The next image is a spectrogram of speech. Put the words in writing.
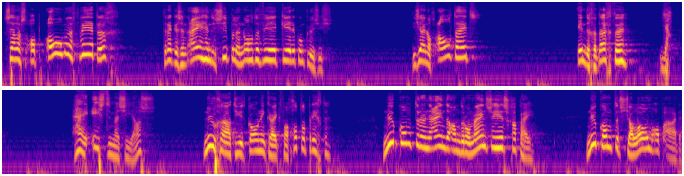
Zelfs op ome 40 trekken zijn eigen discipelen nog de verkeerde conclusies. Die zijn nog altijd in de gedachte, ja, hij is de Messias. Nu gaat hij het koninkrijk van God oprichten. Nu komt er een einde aan de Romeinse heerschappij. Nu komt er shalom op aarde.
